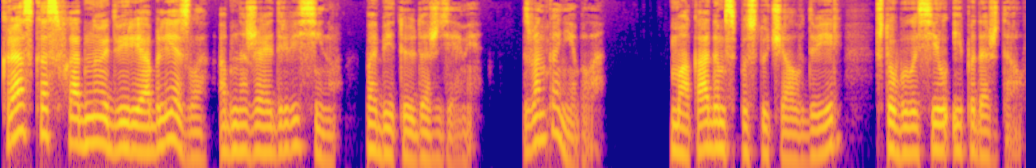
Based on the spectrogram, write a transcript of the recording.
Краска с входной двери облезла, обнажая древесину, побитую дождями. Звонка не было. МакАдамс постучал в дверь, что было сил, и подождал.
